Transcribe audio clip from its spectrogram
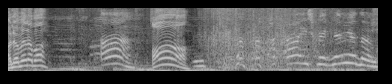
Alo merhaba. Aa, Aa, hiç beklemiyordum.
